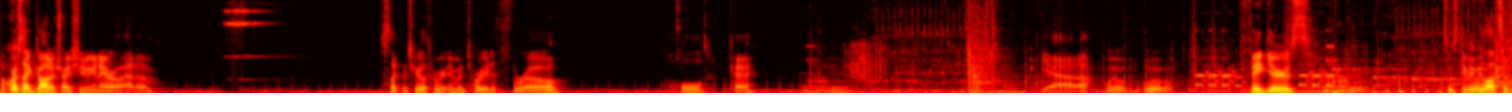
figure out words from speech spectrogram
Of course I gotta try shooting an arrow at him. Select material from your inventory to throw. Hold. Okay. Yeah. Whoa, whoa. Figures. So it's giving me lots of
